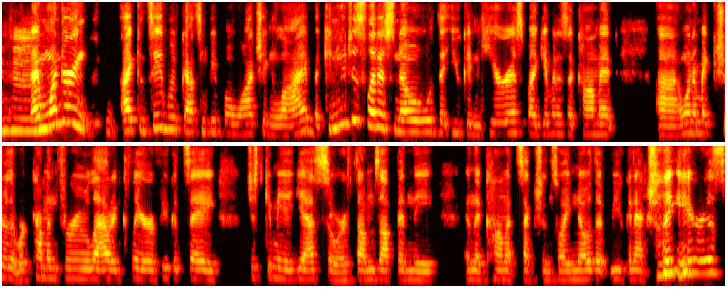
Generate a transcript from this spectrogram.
Mm-hmm. I'm wondering, I can see we've got some people watching live, but can you just let us know that you can hear us by giving us a comment? Uh, I want to make sure that we're coming through loud and clear. If you could say, just give me a yes or a thumbs up in the in the comment section, so I know that you can actually hear us.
